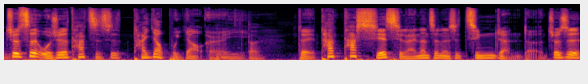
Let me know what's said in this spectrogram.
就是我觉得他只是他要不要而已。对。对他，他写起来那真的是惊人的，就是，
